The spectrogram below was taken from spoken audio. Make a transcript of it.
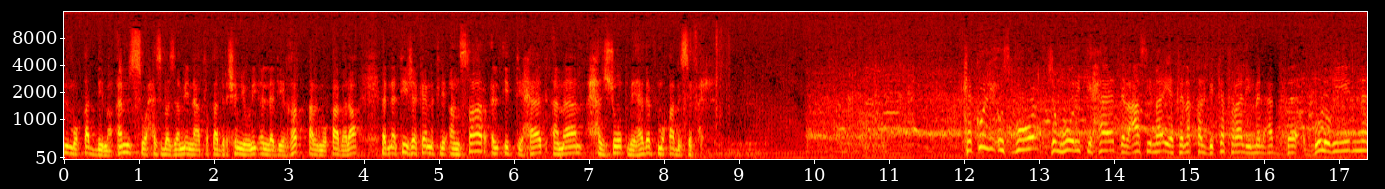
المقدمة أمس وحسب زميلنا عبد القادر شنيوني الذي غطى المقابلة النتيجة كانت لأنصار الاتحاد أمام حجوط بهدف مقابل صفر. ككل أسبوع جمهور اتحاد العاصمة يتنقل بكثرة لملعب بولوغين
